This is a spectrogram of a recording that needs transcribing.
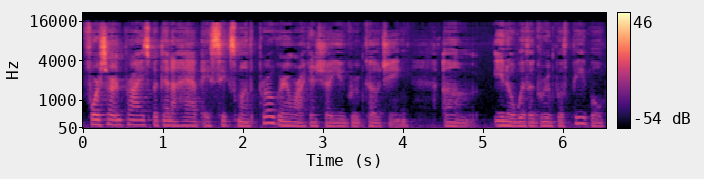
for a certain price, but then I have a six month program where I can show you group coaching, um, you know, with a group of people.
